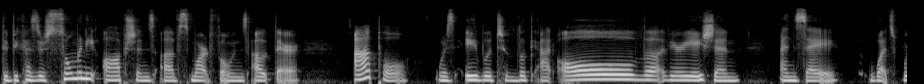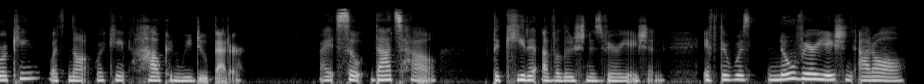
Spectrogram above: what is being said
that because there's so many options of smartphones out there, Apple was able to look at all the variation and say what's working, what's not working, how can we do better? Right? So that's how the key to evolution is variation. If there was no variation at all,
